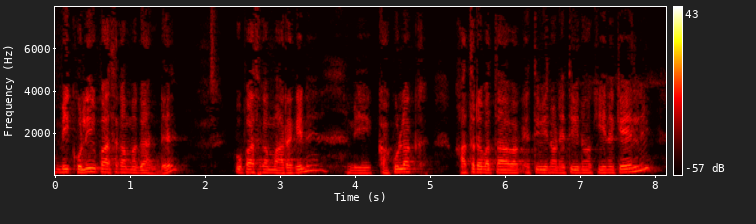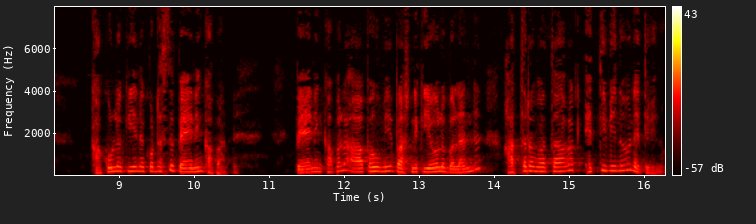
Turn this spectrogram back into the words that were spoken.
මේ කොලේ උපාසකම්ම ගන්න උපාසකම්ම අරගෙන මේ කකුලක් හතර වතාවක් ඇති වෙනව නැති වෙනව කියන කෑල්ලේ කකුල කියන කොටස පෑනෙන් කපන්න. පෑනෙන් කපලා ආපහු මේ ප්‍රශ්නේ කියවල බලන්න හතර වතාවක් ඇති වෙනව නැති වෙනව.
